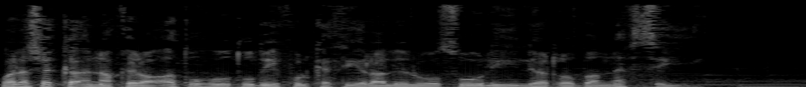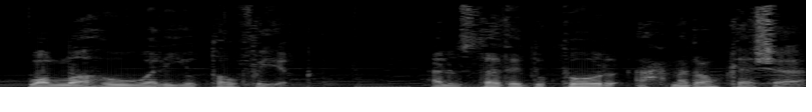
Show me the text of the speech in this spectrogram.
ولا شك أن قراءته تضيف الكثير للوصول للرضا النفسي. والله ولي التوفيق. الأستاذ الدكتور أحمد عكاشة.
